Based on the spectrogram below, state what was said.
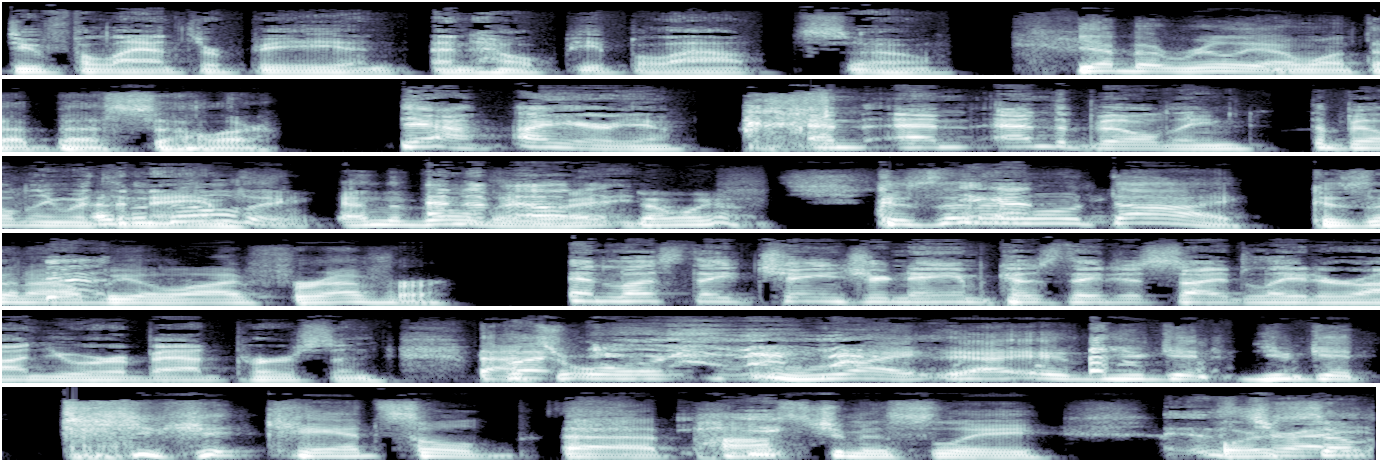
do philanthropy and, and help people out. So Yeah, but really, I want that bestseller. yeah, I hear you. And and and the building, the building with And the, the, name. building, and the the building, right? Don't we? Because then You I won't die. Because then Yeah. I'll be alive forever. Unless they change your name because they decide later on you were a bad person. That's But- or right. You get you get you get canceled uh, posthumously, or right. some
